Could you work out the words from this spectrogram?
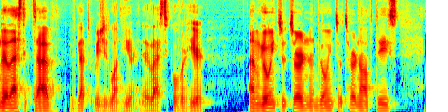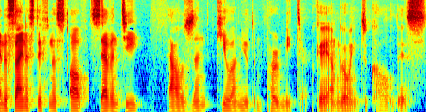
the elastic tab, you've got the rigid one here and the elastic over here. I'm going to turn I'm going to turn off these and assign a stiffness of 70 thousand kilonewton per meter. Okay, I'm going to call this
